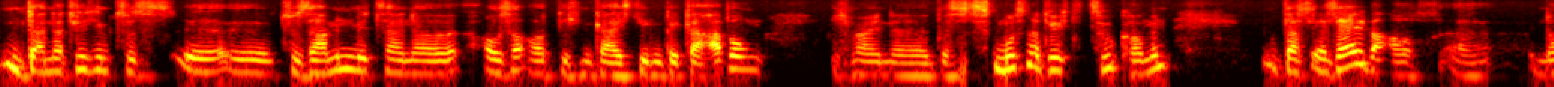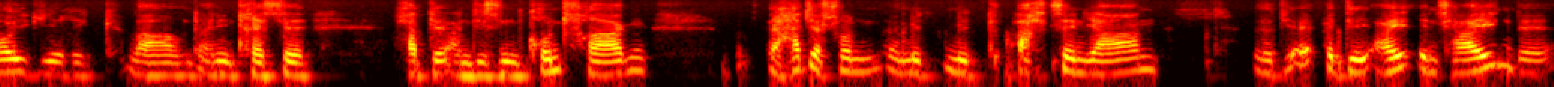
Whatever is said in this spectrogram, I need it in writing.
Dann natürlich im Zus äh, zusammen mit seiner außerordentlichen geistigen Begabung. Ich meine, das muss natürlich dazukommen, dass er selber auch äh, neugierig war und ein Interesse hatte an diesen Grundfragen. Er hat ja schon äh, mit, mit 18 Jahren äh, die, die entscheidende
